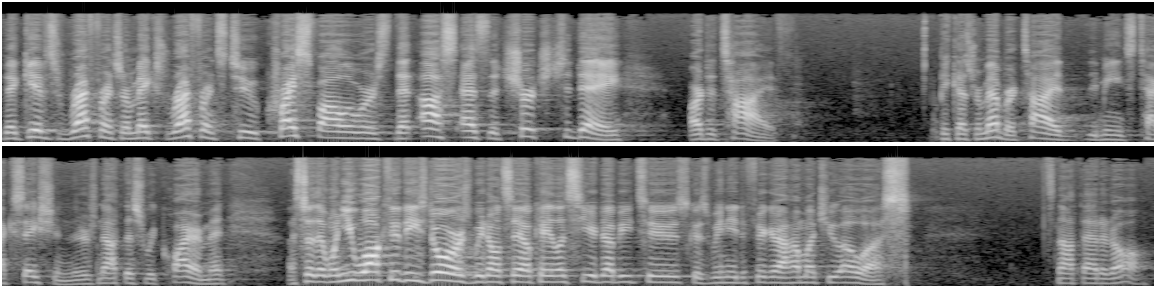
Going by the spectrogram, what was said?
that gives reference or makes reference to Christ followers that us as the church today are to tithe. Because remember, tithe means taxation. There's not this requirement so that when you walk through these doors, we don't say, okay, let's see your W-2s because we need to figure out how much you owe us. It's not that at all.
